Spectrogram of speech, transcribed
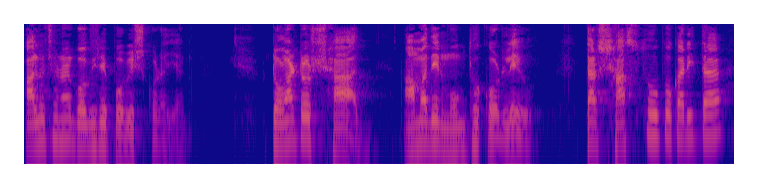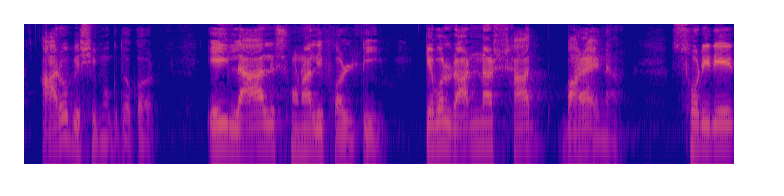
আলোচনার গভীরে প্রবেশ করা যাক। টমাটোর স্বাদ আমাদের মুগ্ধ করলেও, তার স্বাস্থ্য উপকারিতা আরও বেশি মুগ্ধকর। এই লাল সোনালি ফলটি কেবল রান্নার স্বাদ বাড়ায় না, শরীরের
